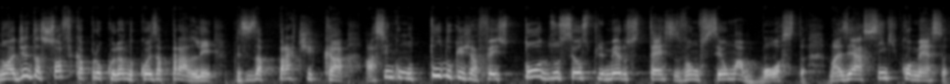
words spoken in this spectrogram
Não adianta só ficar procurando coisa para ler, precisa praticar. Assim como tudo que já fez, todos os seus primeiros testes vão ser uma bosta, mas é assim que começa.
